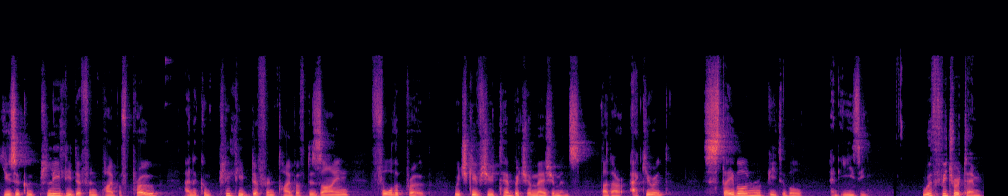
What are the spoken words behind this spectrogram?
use a completely different type of probe and a completely different type of design for the probe, which gives you temperature measurements that are accurate, stable and repeatable, and easy. With VitroTemp,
